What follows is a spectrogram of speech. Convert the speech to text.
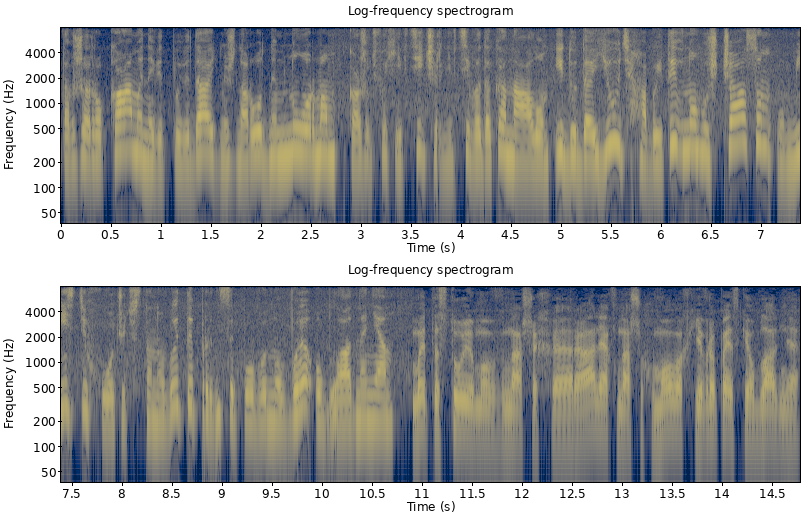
та вже роками не відповідають міжнародним нормам, кажуть фахівці Чернівці водоканалу. І додають, аби йти в ногу з часом, у місті хочуть встановити принципово нове обладнання. Ми тестуємо в наших е, реаліях, в наших умовах європейське обладнання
